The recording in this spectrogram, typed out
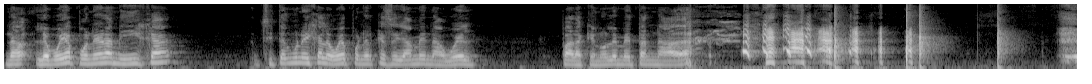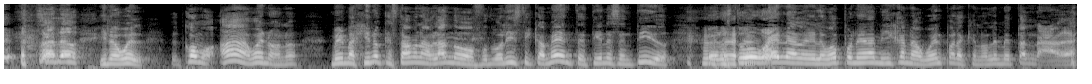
"Na- le voy a poner a mi hija, si tengo una hija le voy a poner que se llame Nahuel, para que no le metan nada. O sea, no, Y Nahuel, ¿cómo? Ah, bueno, no. Me imagino que estaban hablando futbolísticamente, tiene sentido. Pero estuvo buena, güey. Le voy a poner a mi hija Nahuel para que no le metan nada.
